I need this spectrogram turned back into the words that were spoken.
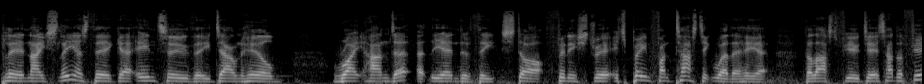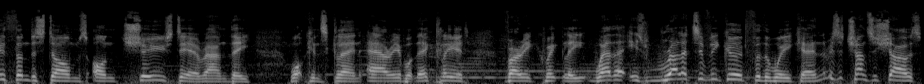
play nicely as they get into the downhill right-hander at the end of the start-finish straight. It's been fantastic weather here the last few days. Had a few thunderstorms on Tuesday around the Watkins Glen area, but they're cleared very quickly. Weather is relatively good for the weekend. There is a chance of showers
